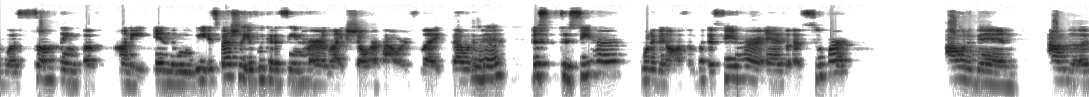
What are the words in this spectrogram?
was something of honey in the movie, especially if we could have seen her like show her powers. Like that would have mm-hmm. been just to see her would have been awesome. But to see her as a super, I would have been, I'm good.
